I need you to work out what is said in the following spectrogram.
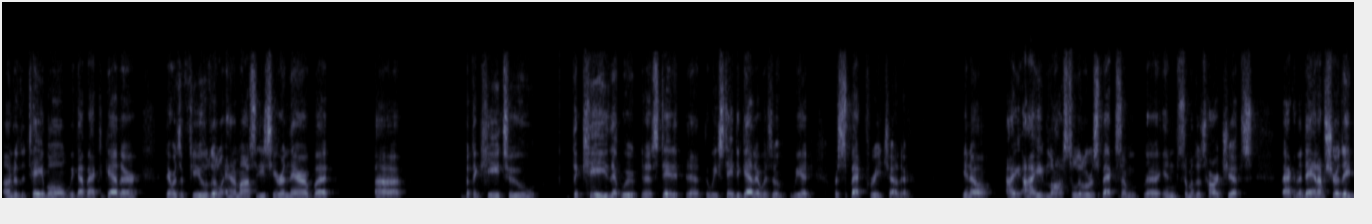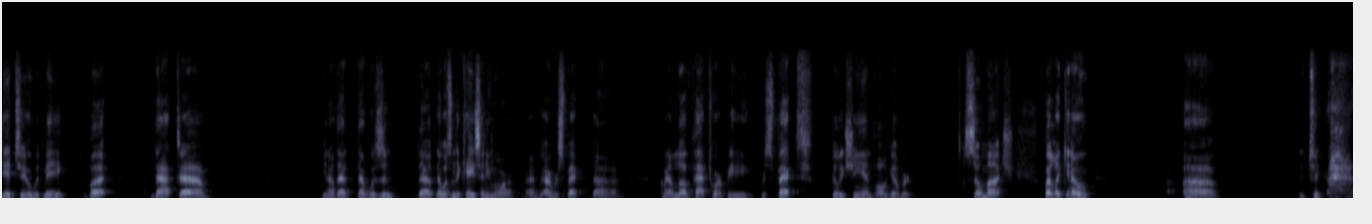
under the table. We got back together. There was a few little animosities here and there, but uh, but the key to the key that we uh, stayed uh, that we stayed together was that we had respect for each other. You know, I I lost a little respect some uh, in some of those hardships back in the day, and I'm sure they did too with me. But that uh, you know that that wasn't that that wasn't the case anymore. I, I respect. Uh, I mean, I love Pat Torpey, respect Billy Sheehan, Paul Gilbert, so much. But like you know, uh, it took.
